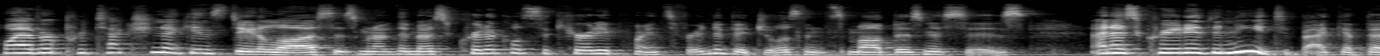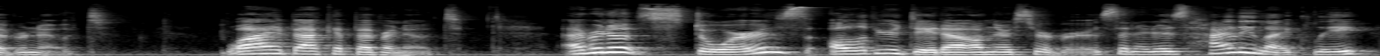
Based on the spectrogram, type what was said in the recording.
However, protection against data loss is one of the most critical security points for individuals and small businesses, and has created the need to back up Evernote. Why back up Evernote? Evernote stores all of your data on their servers, and it is highly likely,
